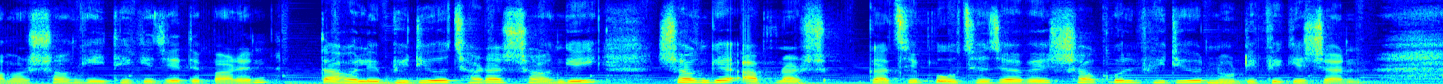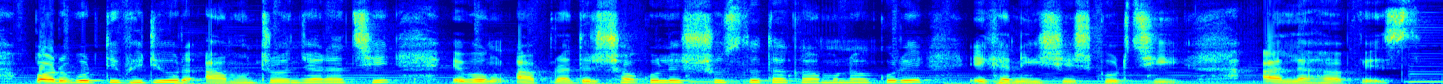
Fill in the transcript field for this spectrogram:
আমার সঙ্গেই থেকে যেতে পারেন। তাহলে ভিডিও ছাড়ার সঙ্গেই, সঙ্গে আপনার কাছে পৌঁছে যাবে সকল ভিডিওর নোটিফিকেশান। পরবর্তী ভিডিওর আমন্ত্রণ জানাচ্ছি এবং আপনাদের সকলের সুস্থতা কামনা করে এখানেই শেষ করছি। আল্লাহ হাফেজ।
